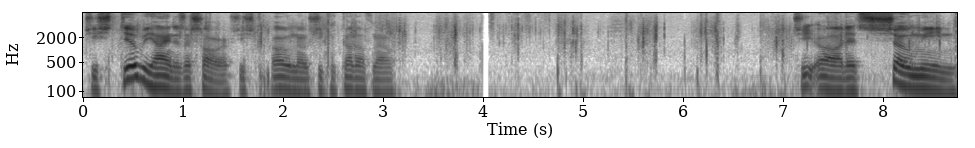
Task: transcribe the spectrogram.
She's still behind us, I saw her. She's oh no, she can cut off now. She oh that's so mean.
